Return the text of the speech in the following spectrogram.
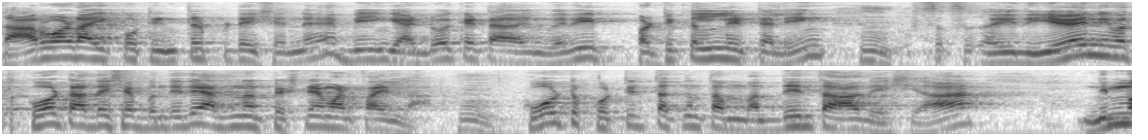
ಧಾರವಾಡ ಹೈಕೋರ್ಟ್ ಇಂಟರ್ಪ್ರಿಟೇಷನ್ನೇ being advocate I very particularly telling ಇದು ಏನು ಇವತ್ತು ಕೋರ್ಟ್ ಆದೇಶ ಬಂದಿದೆ ಅದನ್ನ ಪ್ರಶ್ನೆ ಮಾಡ್ತಾ ಇಲ್ಲ. ಕೋರ್ಟ್ ಕೊಟ್ಟಿರ್ತಕ್ಕಂಥ ಮಧ್ಯಂತ ಆದೇಶ ನಿಮ್ಮ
